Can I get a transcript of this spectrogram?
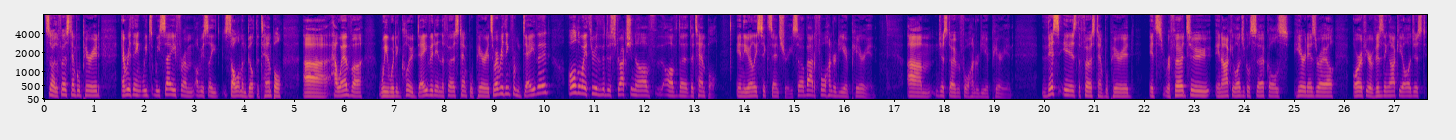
So, the First Temple period, everything we, we say from obviously Solomon built the temple. Uh, however, we would include David in the First Temple period. So, everything from David all the way through the destruction of, of the, the temple in the early 6th century. So about a 400 year period, um, just over 400 year period. This is the first temple period. It's referred to in archaeological circles here in Israel, or if you're a visiting archaeologist,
